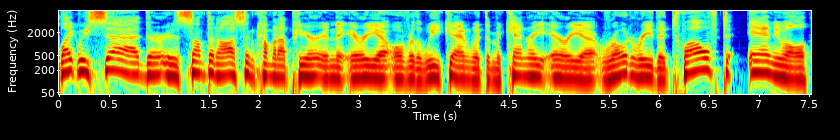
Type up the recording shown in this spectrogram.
like we said, there is something awesome coming up here in the area over the weekend with the McHenry Area Rotary, the 12th annual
